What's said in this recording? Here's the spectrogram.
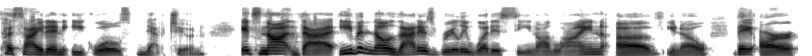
Poseidon equals Neptune. It's not that, even though that is really what is seen online of, you know, they are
